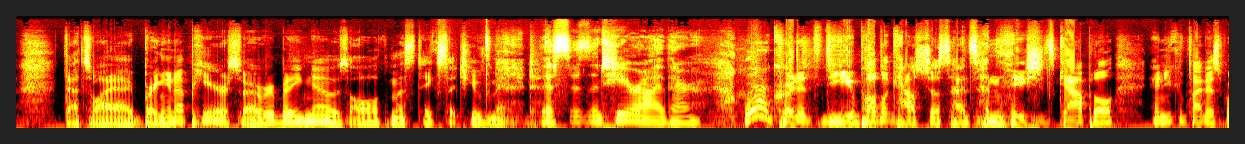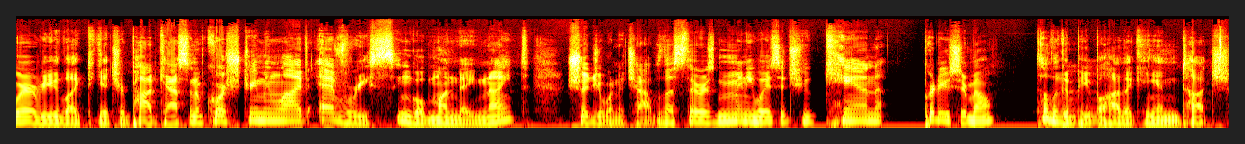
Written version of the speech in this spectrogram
That's why I bring it up here so everybody knows all the mistakes that you've made. this isn't here either. We're recorded at the DU Public House just outside the nation's capital, and you can find us wherever you'd like to get your podcast. And of course, streaming live every single Monday night. Should you want to chat with us, there is many ways that you can. Producer Mel, tell the good people how they can get in touch.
